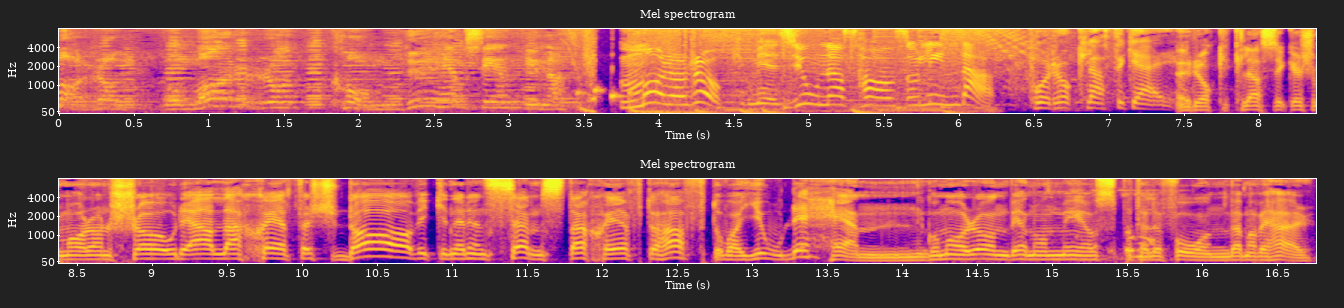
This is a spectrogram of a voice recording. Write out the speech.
morgon, god morgon Kom du hem sent i natt Morgonrock med Jonas, Hans och Linda på Rockklassiker. Rockklassikers morgonshow, det är alla chefers dag. Vilken är den sämsta chef du haft och vad gjorde hen? God morgon, vi har någon med oss på telefon. Vem har vi här?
